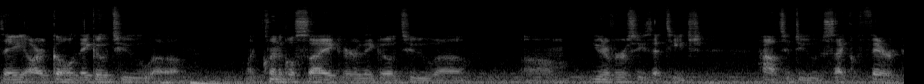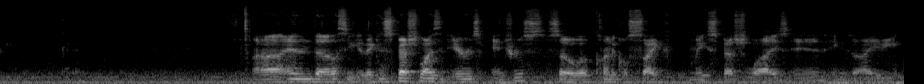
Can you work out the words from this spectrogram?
they are go. They go to uh, like clinical psych, or they go to uh, um, universities that teach how to do psychotherapy. Uh, and uh, let's see, here, they can specialize in areas of interest. So a clinical psych may specialize in anxiety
